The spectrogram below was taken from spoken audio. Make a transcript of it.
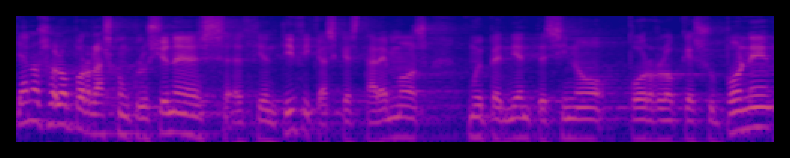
ya no solo por las conclusiones eh, científicas, que estaremos muy pendientes, sino por lo que supone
